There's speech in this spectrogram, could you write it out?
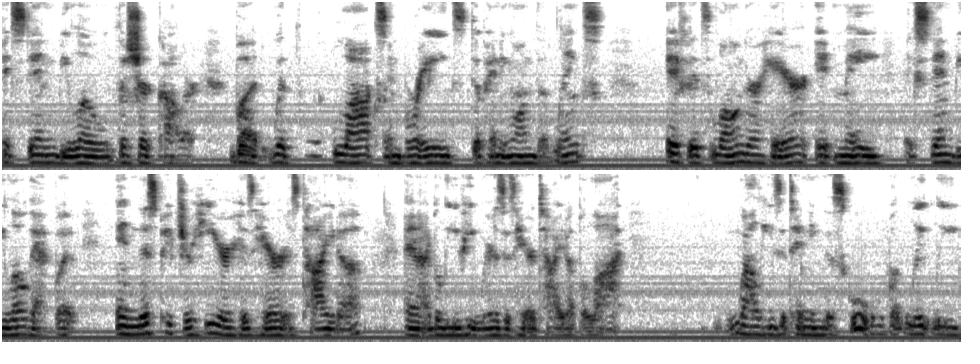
extend below the shirt collar. But with locks and braids, depending on the lengths, if it's longer hair, it may extend below that. But in this picture here, his hair is tied up and I believe he wears his hair tied up a lot while he's attending the school, but lately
